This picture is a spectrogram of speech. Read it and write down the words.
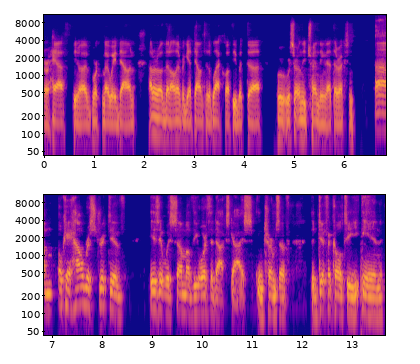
or half you know i've worked my way down. I don't know that i'll ever get down to the black coffee but uh, we're, we're certainly trending that direction. Um, okay how restrictive is it with some of the orthodox guys in terms of the difficulty in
